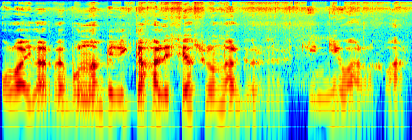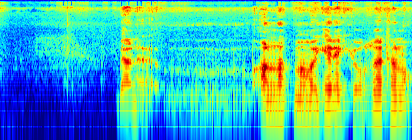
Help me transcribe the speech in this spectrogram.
olaylar ve bununla birlikte halüsinasyonlar görünür. Cinni varlıklar. Yani mm, anlatmama gerek yok. Zaten o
